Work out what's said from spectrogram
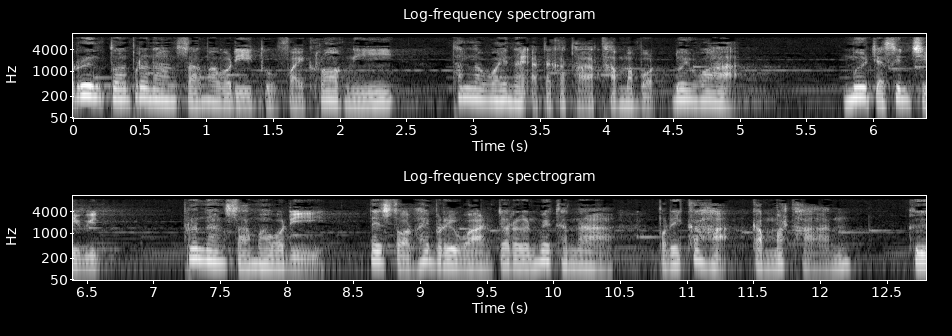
เรื่องตอนพระนางสามาวดีถูกไฟคลอกนี้ ท่านละไว้ในอัตถกถาธรรมบทด้วยว่า เมื่อจะสิ้นชีวิต พระนางสามาวดีได้สอนให้บริวารเจริญเวทนา ปริคหะกรรมฐาน คือ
